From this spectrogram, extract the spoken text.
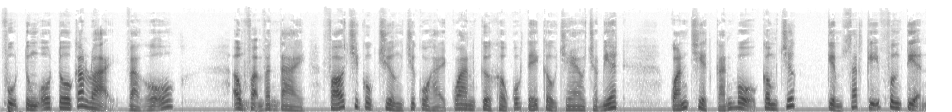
phụ tùng ô tô các loại và gỗ. Ông Phạm Văn Tài, Phó tri cục trưởng tri cục Hải quan cửa khẩu quốc tế Cầu Treo cho biết, quán triệt cán bộ công chức kiểm soát kỹ phương tiện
